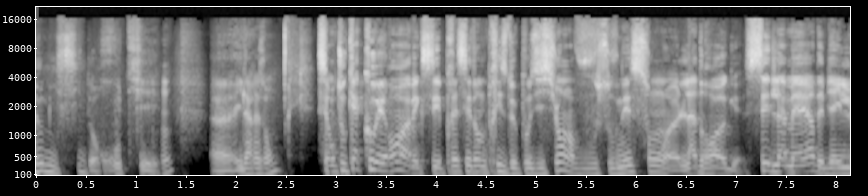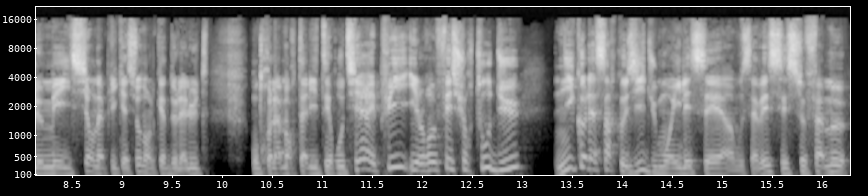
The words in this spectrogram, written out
homicide routier. Mhm. Euh, il a raison? C'est en tout cas cohérent avec ses précédentes prises de position. hein. Vous vous souvenez, son euh, la drogue, c'est de la merde. Eh bien, il le met ici en application dans le cadre de la lutte contre la mortalité routière. Et puis, il refait surtout du Nicolas Sarkozy, du moins il essaie. hein. Vous savez, c'est ce fameux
